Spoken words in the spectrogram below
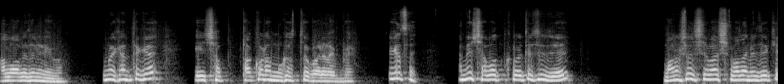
ভালোভাবে জেনে নেব। তুমি এখান থেকে এই সব বাক্যটা মুখস্থ করে রাখবে। ঠিক আছে? আমি শপথ করিতেছি যে মানুষের সেবা সমাধান নিজেকে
